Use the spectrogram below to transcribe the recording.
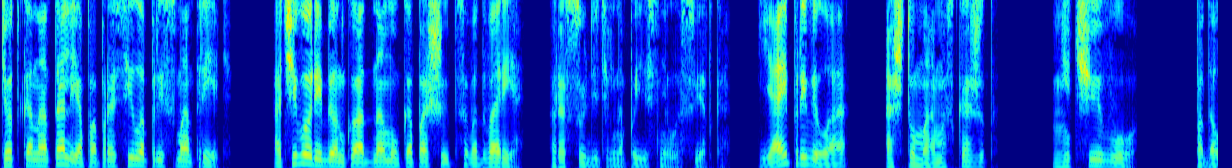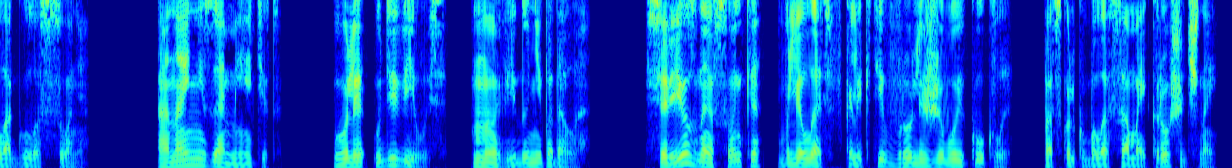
Тетка Наталья попросила присмотреть. — А чего ребенку одному копошиться во дворе? — рассудительно пояснила Светка. — Я и привела. — А что мама скажет? — Ничего, — подала голос Соня. — Она и не заметит. Оля удивилась, но виду не подала. Серьезная Сонька влилась в коллектив в роли живой куклы, поскольку была самой крошечной,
